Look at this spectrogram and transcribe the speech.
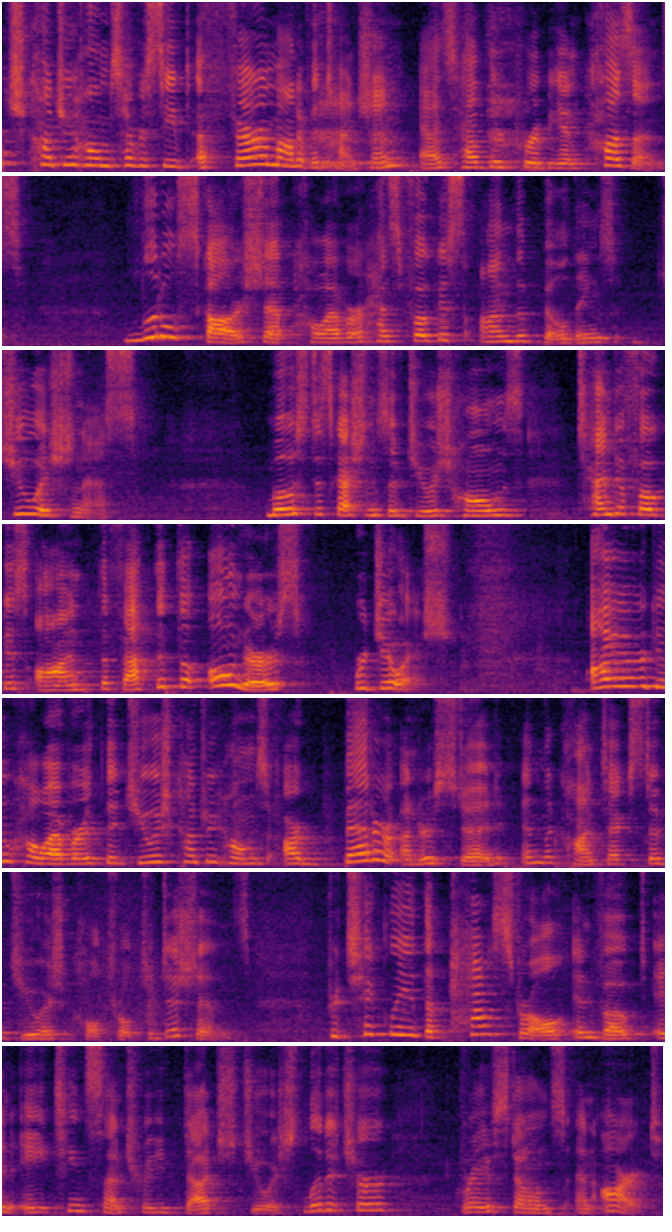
Dutch country homes have received a fair amount of attention, as have their Caribbean cousins. Little scholarship, however, has focused on the building's Jewishness. Most discussions of Jewish homes tend to focus on the fact that the owners were Jewish. I argue, however, that Jewish country homes are better understood in the context of Jewish cultural traditions, particularly the pastoral invoked in 18th century Dutch Jewish literature gravestones, and art.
